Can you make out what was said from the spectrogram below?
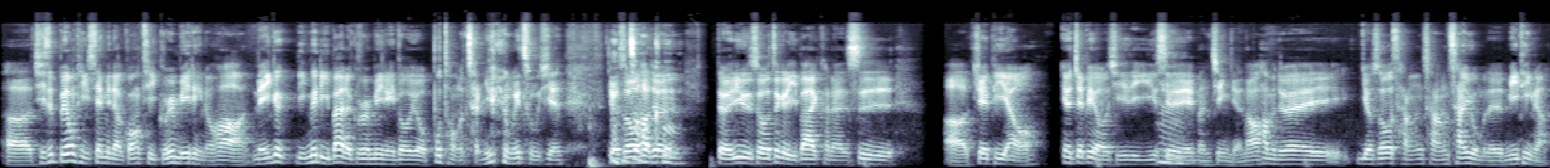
呃，其实不用提 seminar，光提 group meeting 的话，每一个每个礼拜的 group meeting 都有不同的成员会出现。有时候他就对，例如说这个礼拜可能是呃 JPL，因为 JPL 其实离 UCLA 蛮近的，嗯，然后他们就会有时候常常参与我们的 meeting 啊。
